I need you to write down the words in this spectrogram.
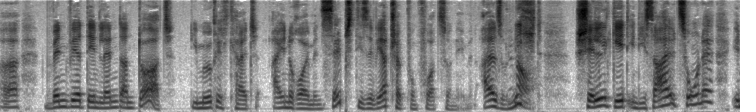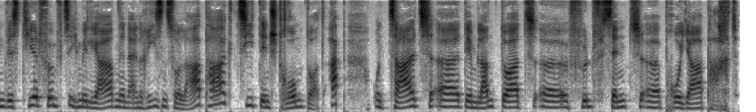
äh, wenn wir den Ländern dort die Möglichkeit einräumen, selbst diese Wertschöpfung vorzunehmen. Also nicht Shell geht in die Sahelzone, investiert 50 Milliarden in einen riesen Solarpark, zieht den Strom dort ab und zahlt äh, dem Land dort äh, 5 Cent äh, pro Jahr Pacht.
